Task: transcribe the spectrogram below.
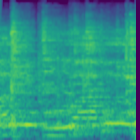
Bye.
